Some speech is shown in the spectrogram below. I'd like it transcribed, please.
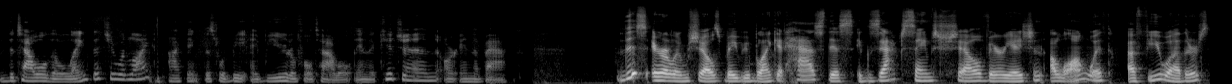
the towel the length that you would like. I think this would be a beautiful towel in the kitchen or in the bath. This Heirloom Shells baby blanket has this exact same shell variation along with a few others.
